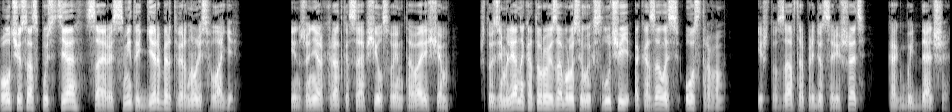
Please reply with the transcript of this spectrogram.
Полчаса спустя Сайрес Смит и Герберт вернулись в лагерь. Инженер кратко сообщил своим товарищам, что земля, на которую забросил их случай, оказалась островом, и что завтра придется решать, как быть дальше.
